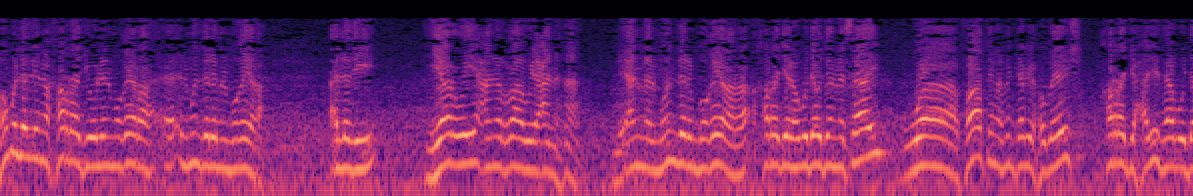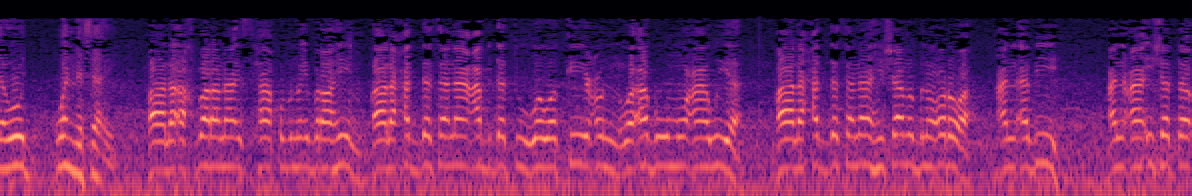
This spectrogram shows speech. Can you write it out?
هم الذين خرجوا للمغيرة المنذر بن المغيرة الذي يروي عن الراوي عنها لأن المنذر المغيرة خرج له أبو داود والنسائي وفاطمة بنت أبي حبيش خرج حديث أبو داود والنسائي. قال أخبرنا إسحاق بن إبراهيم قال حدثنا عبدة ووكيع وأبو معاوية قال حدثنا هشام بن عروة عن أبيه عن عائشة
